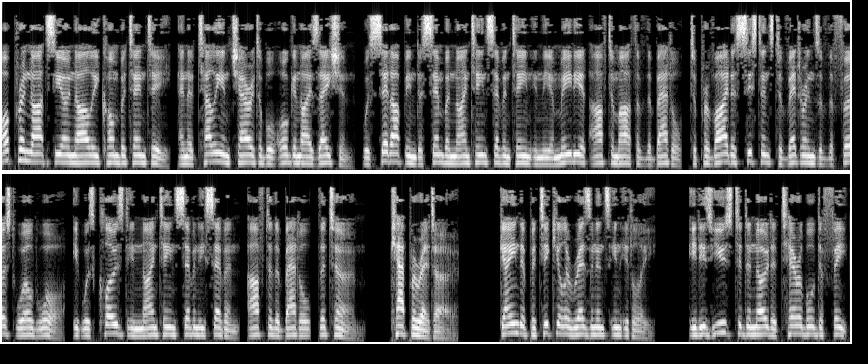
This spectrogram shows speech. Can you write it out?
Opera Nazionale Combattenti, an Italian charitable organization, was set up in December 1917 in the immediate aftermath of the battle, to provide assistance to veterans of the First World War. It was closed in 1977. After the battle, the term Caporetto gained a particular resonance in Italy. It is used to denote a terrible defeat.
